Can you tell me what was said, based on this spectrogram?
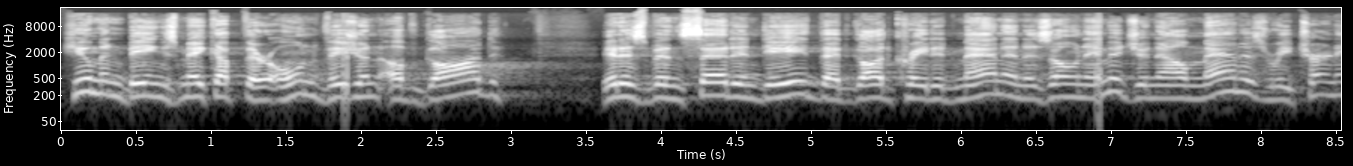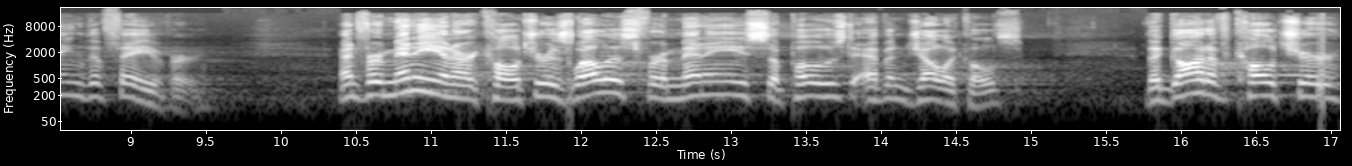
human beings make up their own vision of God. It has been said indeed that God created man in his own image, and now man is returning the favor. And for many in our culture, as well as for many supposed evangelicals, the God of culture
